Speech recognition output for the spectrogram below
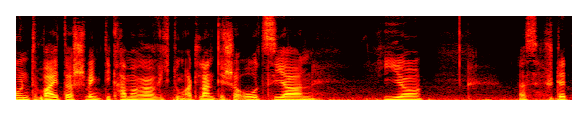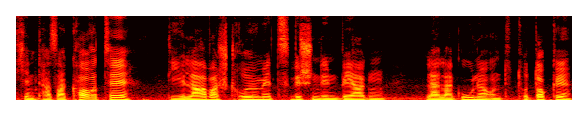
Und weiter schwenkt die Kamera Richtung Atlantischer Ozean. Hier das Städtchen Tazacorte, die Lavaströme zwischen den Bergen La Laguna und Todoque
